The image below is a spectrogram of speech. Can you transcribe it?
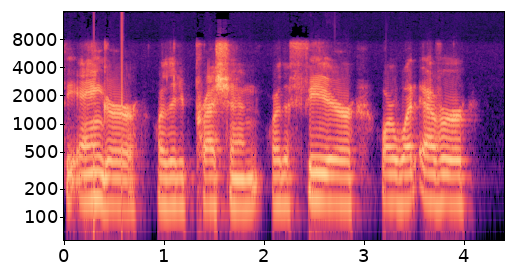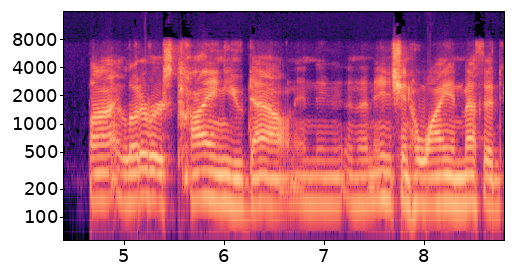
the anger or the depression or the fear or whatever whatever is tying you down. In, in, an ancient Hawaiian method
